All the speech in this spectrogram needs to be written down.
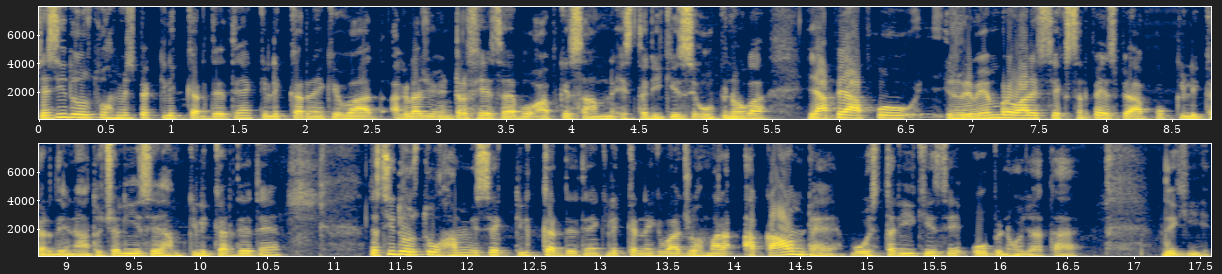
जैसे ही दोस्तों हम इस पर क्लिक कर देते हैं, क्लिक करने के बाद अगला जो इंटरफेस है वो आपके सामने इस तरीके से ओपन होगा। यहाँ पे आपको रिमेंबर वाले सेक्शन पे इस पर आपको क्लिक कर देना है। तो चलिए इसे हम क्लिक कर देते हैं। जैसे दोस्तों हम इसे क्लिक कर देते हैं, क्लिक करने के बाद जो हमारा अकाउंट है वो इस तरीके से ओपन हो जाता है। देखिए,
